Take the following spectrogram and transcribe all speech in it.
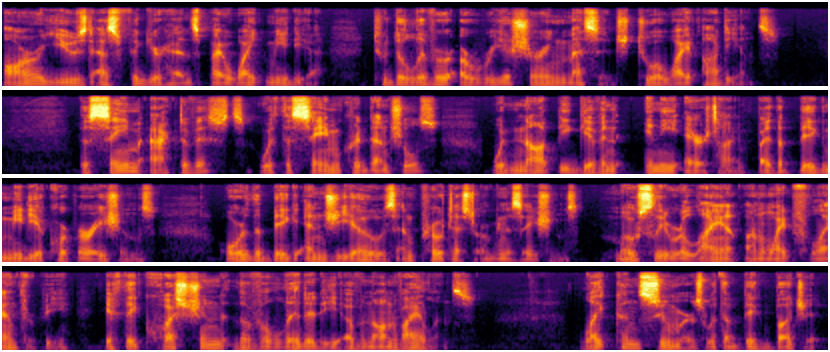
are used as figureheads by white media to deliver a reassuring message to a white audience. The same activists with the same credentials would not be given any airtime by the big media corporations or the big NGOs and protest organizations, mostly reliant on white philanthropy, if they questioned the validity of nonviolence. Like consumers with a big budget,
